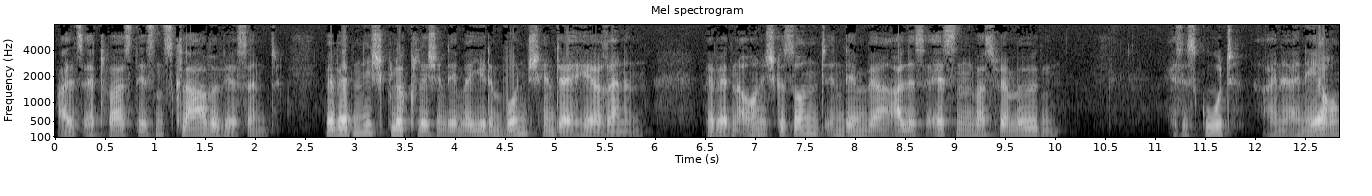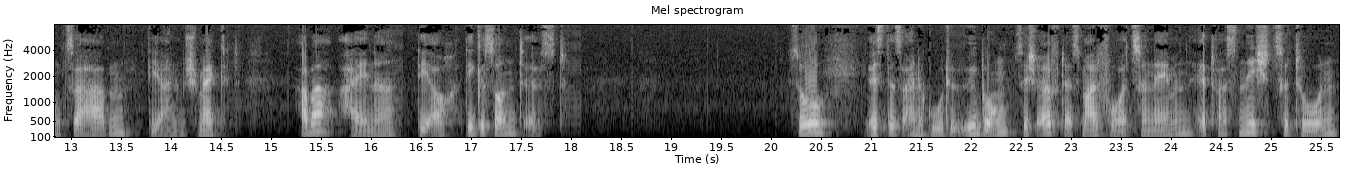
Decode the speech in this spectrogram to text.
als etwas, dessen Sklave wir sind. Wir werden nicht glücklich, indem wir jedem Wunsch hinterherrennen. Wir werden auch nicht gesund, indem wir alles essen, was wir mögen. Es ist gut, eine Ernährung zu haben, die einem schmeckt, aber eine, die auch die gesund ist. So ist es eine gute Übung, sich öfters mal vorzunehmen, etwas nicht zu tun,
